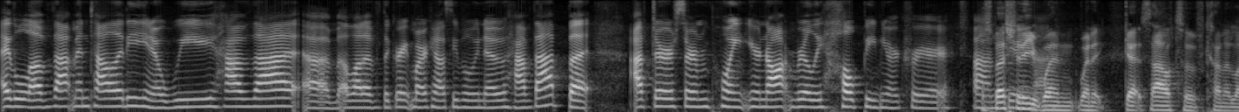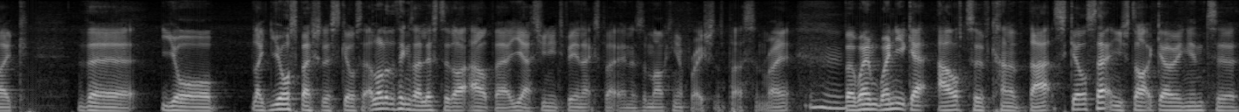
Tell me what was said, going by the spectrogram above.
I love that mentality. You know, we have that. Um, a lot of the great marketing ops people we know have that, but after a certain point, you're not really helping your career. Um, Especially when when it gets out of kind of like the your like your specialist skill set. A lot of the things I listed are out there. Yes, you need to be an expert in as a marketing operations person, right? Mm-hmm. But when when you get out of kind of that skill set and you start going into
